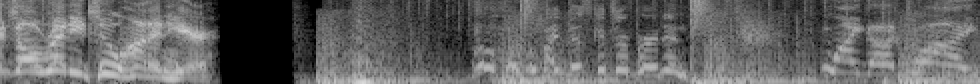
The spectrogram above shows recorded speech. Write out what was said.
It's already too hot in here! Oh, my biscuits are burning! My god, why?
